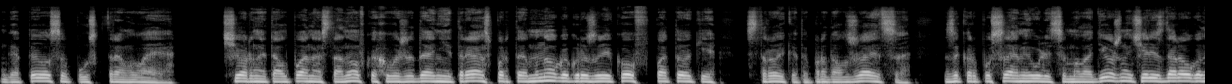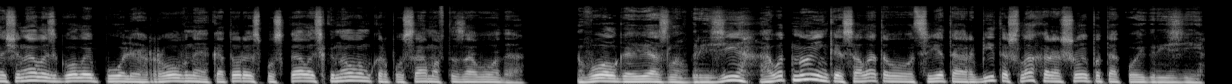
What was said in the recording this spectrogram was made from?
готовился пуск трамвая. Черная толпа на остановках в ожидании транспорта, много грузовиков в потоке. Стройка-то продолжается. За корпусами улицы Молодежной через дорогу начиналось голое поле, ровное, которое спускалось к новым корпусам автозавода. «Волга» вязла в грязи, а вот новенькая салатового цвета орбита шла хорошо и по такой грязи.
